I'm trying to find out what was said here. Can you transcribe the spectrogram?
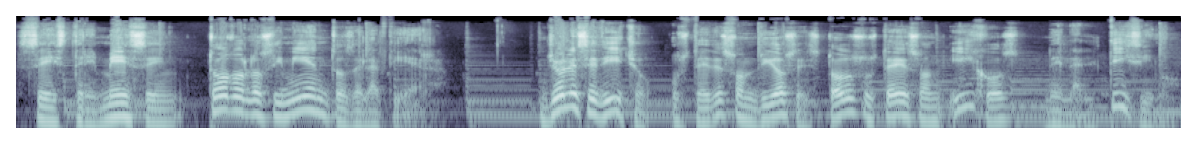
se estremecen todos los cimientos de la tierra. Yo les he dicho, ustedes son dioses, todos ustedes son hijos del Altísimo,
